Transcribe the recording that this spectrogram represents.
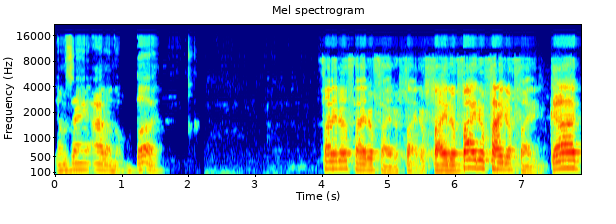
You know what I'm saying? I don't know. But fighter, fighter, fighter, fighter, fighter, fighter, fighter, fighter. God,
